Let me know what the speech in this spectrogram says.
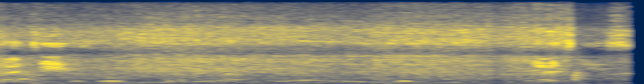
کیا چیز؟ کیا چیز؟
